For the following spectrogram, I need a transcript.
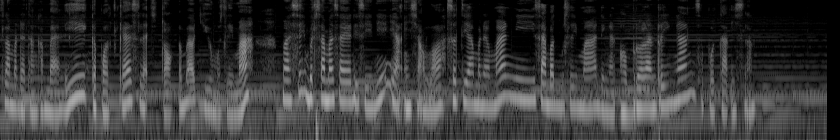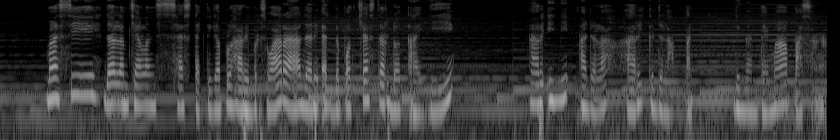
Selamat datang kembali ke podcast Let's Talk About You Muslimah Masih bersama saya di sini yang insya Allah setia menemani sahabat muslimah dengan obrolan ringan seputar Islam masih dalam challenge hashtag 30 hari bersuara dari thepodcaster.id Hari ini adalah hari ke-8 dengan tema pasangan.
